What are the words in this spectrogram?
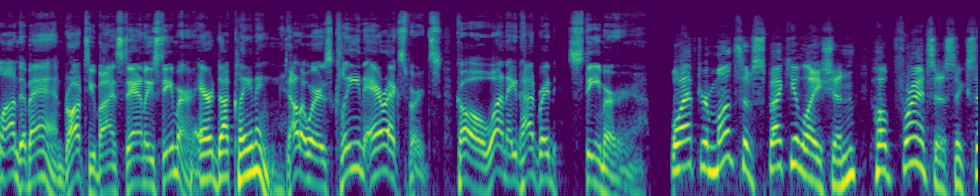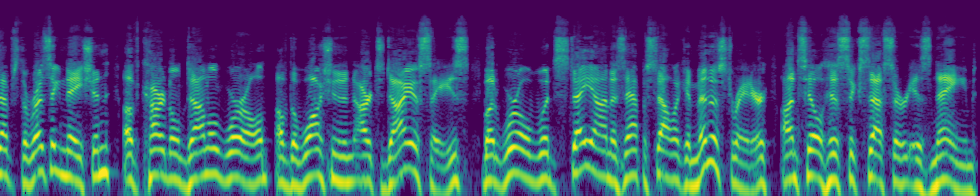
On Demand, brought to you by Stanley Steamer, Air Duct Cleaning, Delaware's clean air experts. Call 1 800 STEAMER. Well, after months of speculation, Pope Francis accepts the resignation of Cardinal Donald Wuerl of the Washington Archdiocese, but Wuerl would stay on as apostolic administrator until his successor is named.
